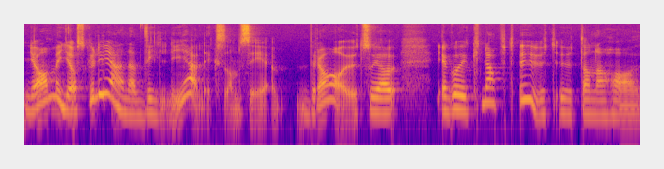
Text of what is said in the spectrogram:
ja men jag skulle gärna vilja liksom se bra ut. Så jag, jag går ju knappt ut utan att ha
